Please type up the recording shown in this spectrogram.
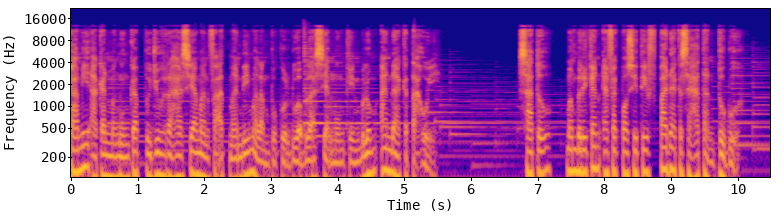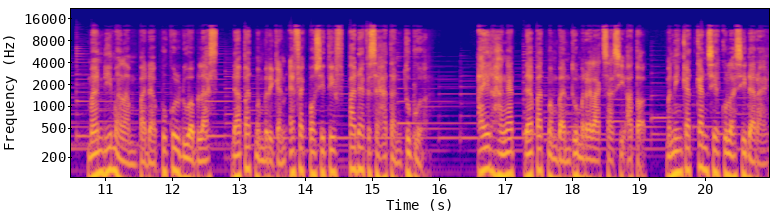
Kami akan mengungkap tujuh rahasia manfaat mandi malam pukul 12 yang mungkin belum Anda ketahui. 1. Memberikan efek positif pada kesehatan tubuh. Mandi malam pada pukul 12 dapat memberikan efek positif pada kesehatan tubuh. Air hangat dapat membantu merelaksasi otot, meningkatkan sirkulasi darah,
